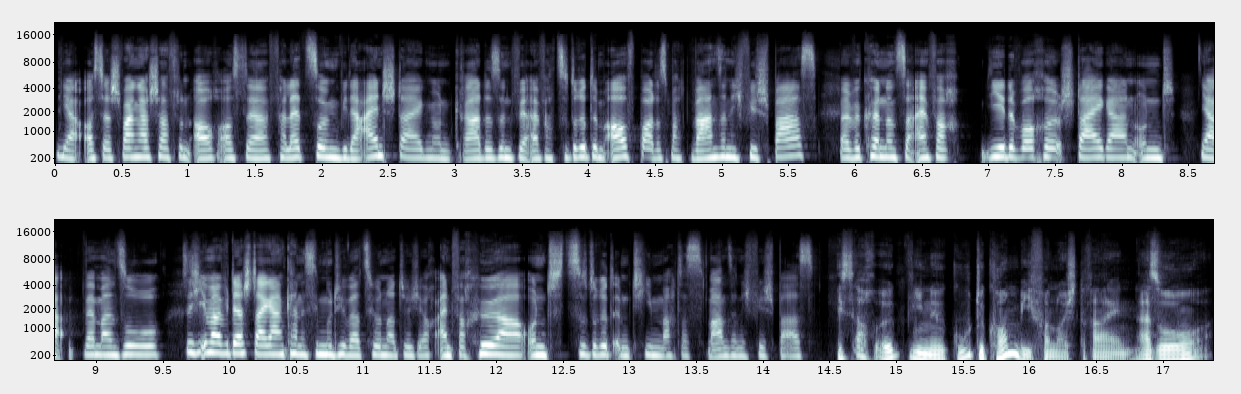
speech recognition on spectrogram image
ja, aus der Schwangerschaft und auch aus der Verletzung wieder einsteigen. Und gerade sind wir einfach zu dritt im Aufbau. Das macht wahnsinnig viel Spaß, weil wir können uns da einfach jede Woche steigern. Und ja, wenn man so sich immer wieder steigern kann, ist die Motivation natürlich auch einfach höher. Und zu dritt im Team macht das wahnsinnig viel Spaß. Ist auch irgendwie eine gute Kombi von euch dreien. Also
